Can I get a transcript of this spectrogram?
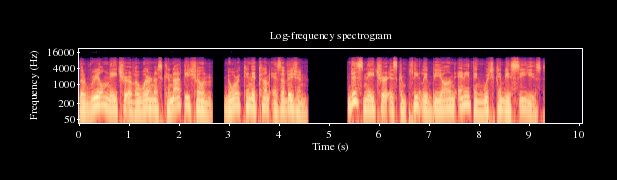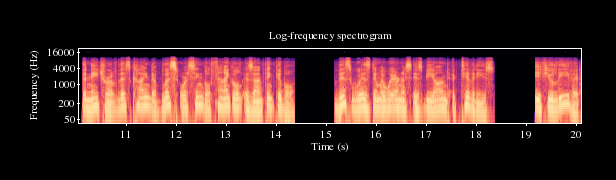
The real nature of awareness cannot be shown, nor can it come as a vision. This nature is completely beyond anything which can be seized. The nature of this kind of bliss or single cycle is unthinkable. This wisdom awareness is beyond activities. If you leave it,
